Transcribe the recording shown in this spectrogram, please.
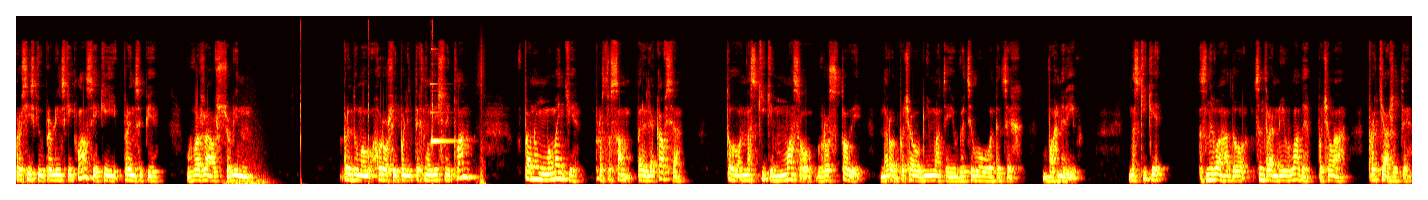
російський управлінський клас, який, в принципі, вважав, що він придумав хороший політтехнологічний план, в певному моменті просто сам перелякався того, наскільки масово в Ростові народ почав обнімати і виціловувати цих вагнерів, наскільки зневага до центральної влади почала протяжити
